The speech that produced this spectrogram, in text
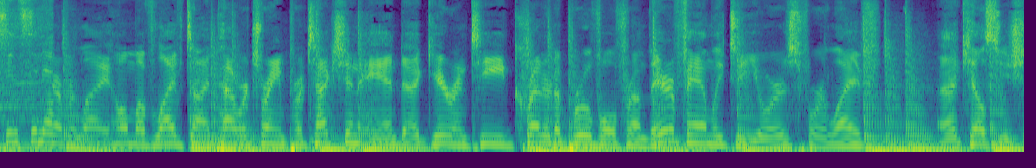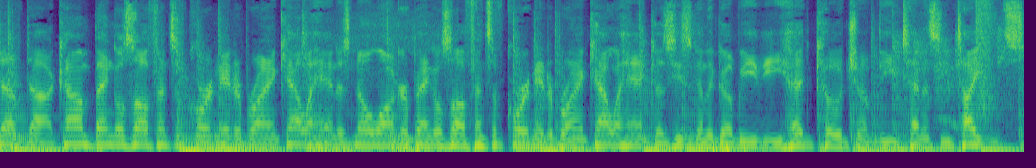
Cincinnati. Chevrolet, home of lifetime powertrain protection and uh, guaranteed credit approval from their family to yours for life. Uh, KelseyChev.com. Bengals offensive coordinator Brian Callahan is no longer Bengals offensive coordinator Brian Callahan because he's going to go be the head coach of the Tennessee Titans.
